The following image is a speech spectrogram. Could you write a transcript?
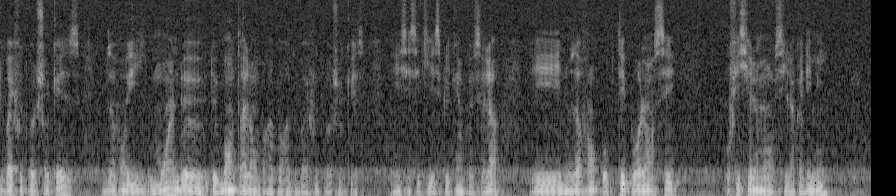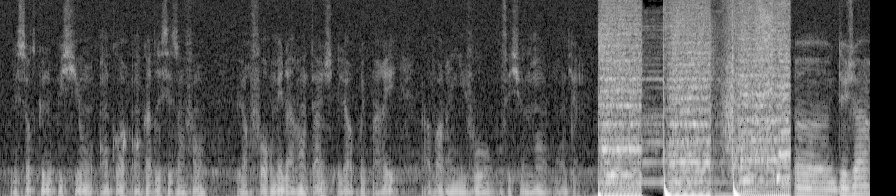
Dubaï Football Showcase, nous avons eu moins de, de bons talents par rapport à Dubaï Football Showcase. Et c'est ce qui explique un peu cela. Et nous avons opté pour lancer officiellement aussi l'académie, de sorte que nous puissions encore encadrer ces enfants, leur former davantage et leur préparer à avoir un niveau professionnellement mondial. Euh, déjà,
